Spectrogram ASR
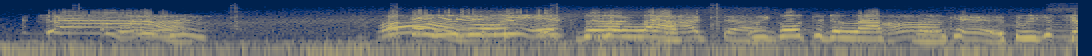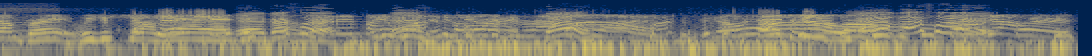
Okay, Oh, usually it's the left. We go to the left Oh, okay, so we just jump, right? We just jump. Yeah, yeah, Yeah, just go for it. If I Yeah. want to Go. go Go. Go ahead, people. Yeah, go for it.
